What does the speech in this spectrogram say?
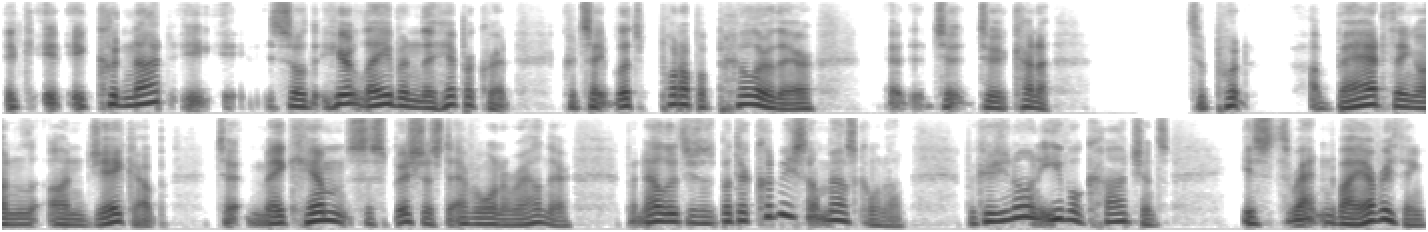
it, it, it could not it, so here laban the hypocrite could say let's put up a pillar there uh, to to kind of to put a bad thing on on Jacob to make him suspicious to everyone around there. But now Luther says, but there could be something else going on because you know an evil conscience is threatened by everything,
